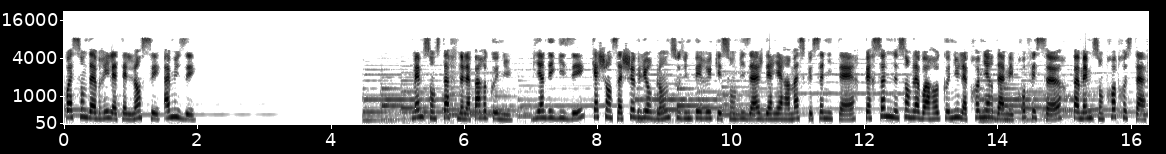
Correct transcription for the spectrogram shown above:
Poisson d'avril a-t-elle lancé, amusé. Même son staff ne l'a pas reconnu. Bien déguisé, cachant sa chevelure blonde sous une perruque et son visage derrière un masque sanitaire, personne ne semble avoir reconnu la première dame et professeur, pas même son propre staff.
